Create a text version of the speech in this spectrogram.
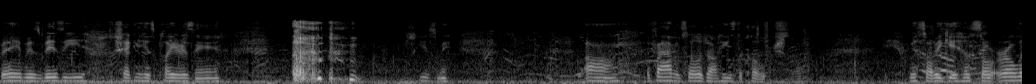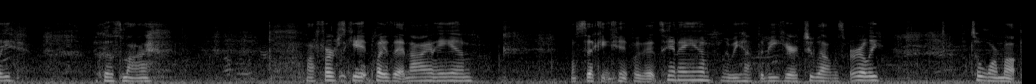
Babe is busy checking his players in. Excuse me. Um, if I haven't told y'all, he's the coach. So that's why we get here so early because my my first kid plays at 9 a.m. Second kid plays at 10 a.m. and we have to be here two hours early to warm up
